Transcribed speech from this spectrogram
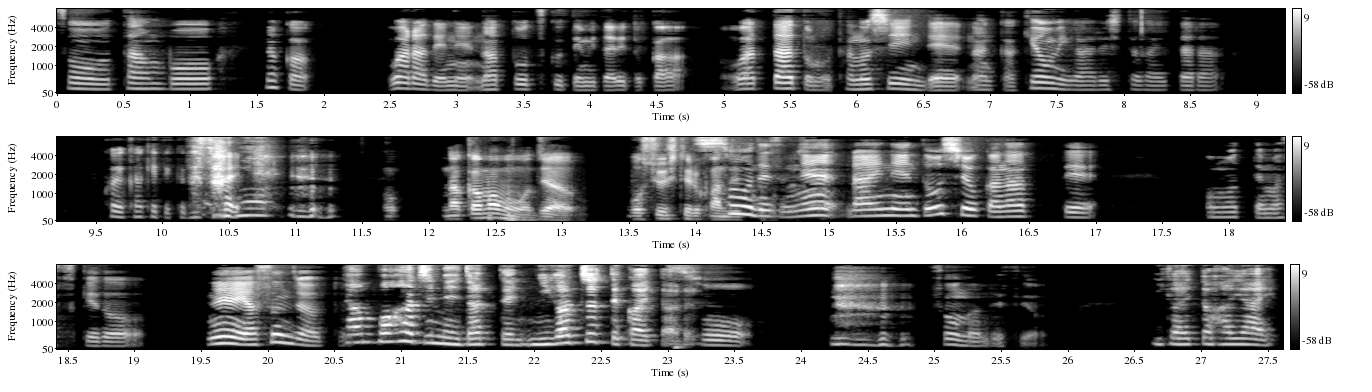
そう、田んぼ、なんか、藁でね、納豆作ってみたりとか、終わった後も楽しいんで、なんか興味がある人がいたら、声かけてください。ね。仲間もじゃあ募集してる感じそうですね。来年どうしようかなって思ってますけど、ねえ休んじゃうと。田んぼ始めだって2月って書いてある。そう。そうなんですよ。意外と早い。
